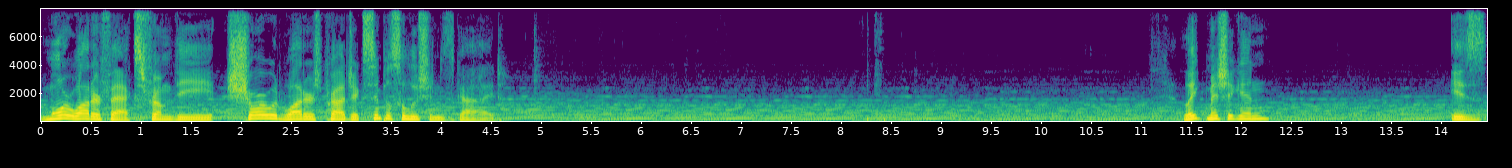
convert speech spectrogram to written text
More water facts from the Shorewood Waters Project Simple Solutions Guide. Lake Michigan is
